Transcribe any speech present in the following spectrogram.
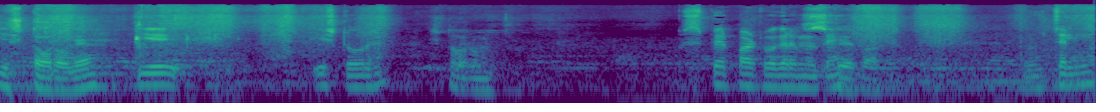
ये स्टोर हो गया। ये ये स्टोर है। स्टोर रूम स्पेयर पार्ट वगैरह मिलते हैं। तो चलिए।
